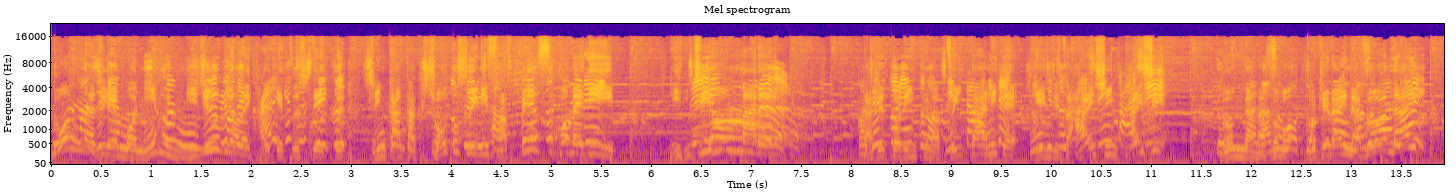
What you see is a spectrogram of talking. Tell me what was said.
どんな事件も2分20秒で解決していく新感覚ショート推理サスペンスコメディ140ガジェットリンクの Twitter にて近日配信開始。どんな謎も解けない謎はない。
